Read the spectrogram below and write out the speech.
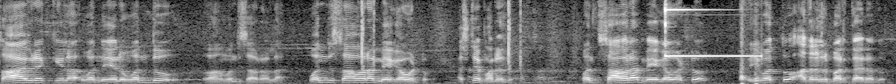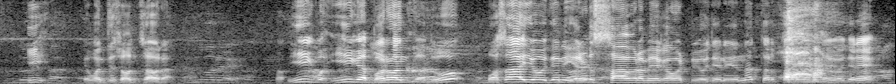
ಸಾವಿರ ಕಿಲೋ, ಒಂದು ಏನು, ಒಂದು ಒಂದು ಸಾವಿರ ಅಲ್ಲ? ಒಂದು ಸಾವಿರ ಮೆಗಾವಟ್ಟು ಅಷ್ಟೇ ಬರೋದು. ಒಂದು ಸಾವಿರ ಮೆಗಾವಟ್ಟು ಇವತ್ತು ಅದರಲ್ಲಿ ಬರ್ತಾ ಇರೋದು. ಈ, ಒಂದು ಒಂದು ಸಾವಿರ. ಈಗ ಈಗ ಬರುವಂಥದ್ದು ಹೊಸ ಯೋಜನೆ ಎರಡು ಸಾವಿರ ಮೆಗಾವಟ್ ಯೋಜನೆಯನ್ನು ತರ್ತಾ ಇರುವಂಥ ಯೋಜನೆ.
